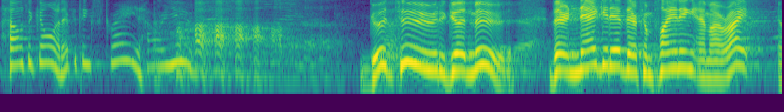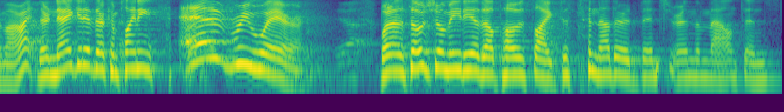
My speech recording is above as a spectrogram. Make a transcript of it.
how's it going? Everything's great. How are you? good tude, good mood. Yeah. They're negative, they're complaining. Am I right? Am I right? They're negative, they're complaining everywhere. Yeah. But on social media, they'll post like just another adventure in the mountains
